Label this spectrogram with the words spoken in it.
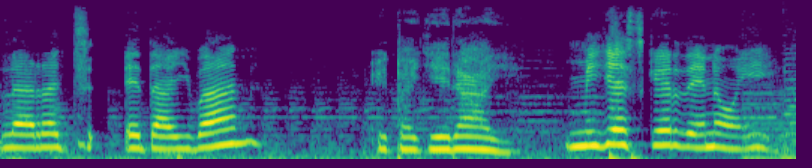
Larratz eta Iban, eta Jerai. mila esker denoi.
